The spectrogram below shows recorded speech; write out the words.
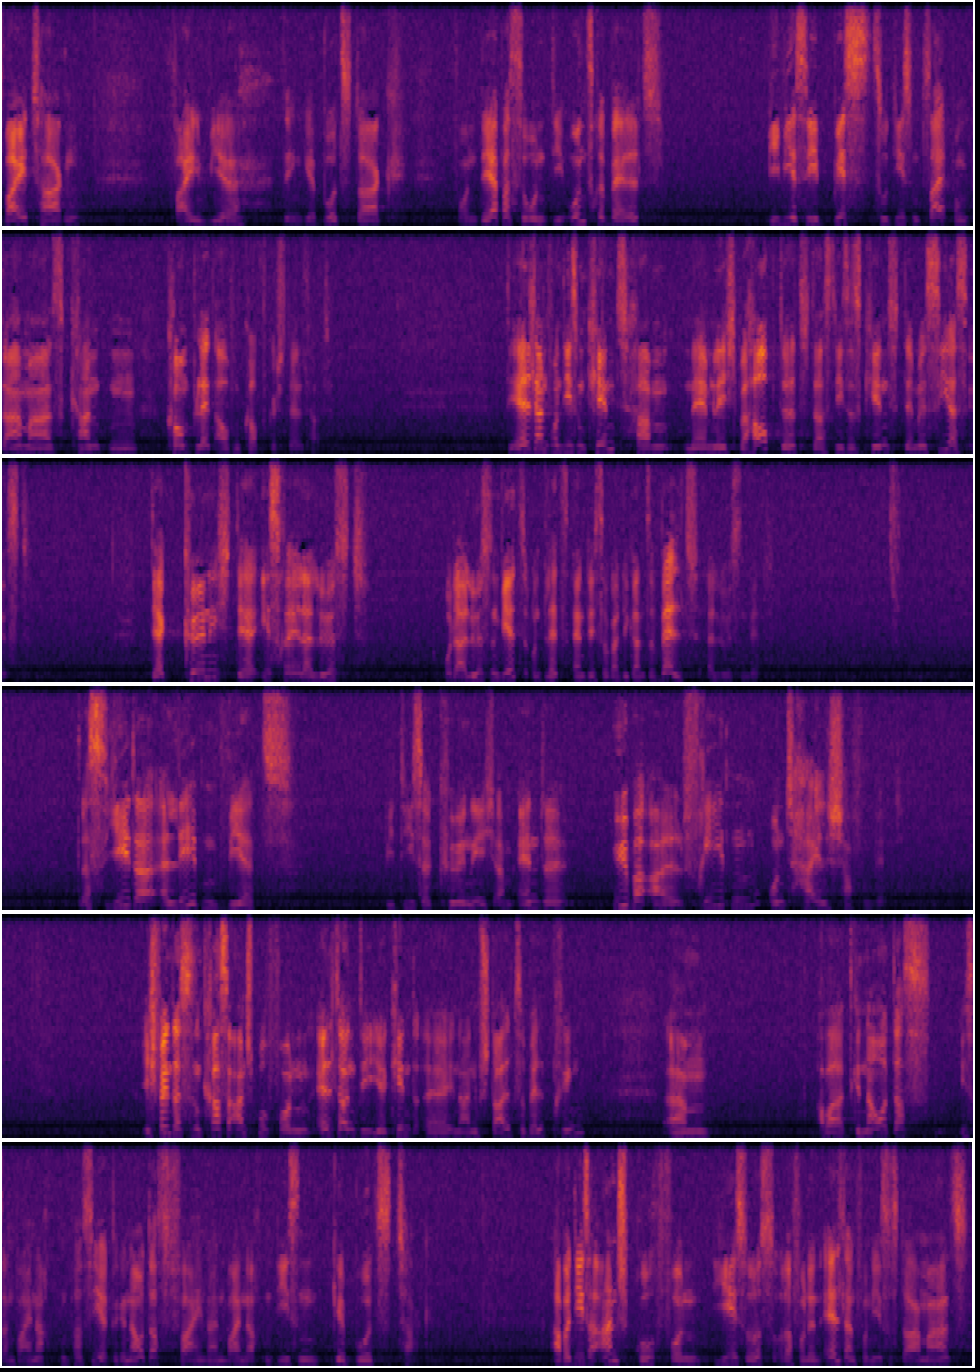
zwei Tagen feiern wir den Geburtstag von der Person, die unsere Welt, wie wir sie bis zu diesem Zeitpunkt damals kannten, komplett auf den Kopf gestellt hat. Die Eltern von diesem Kind haben nämlich behauptet, dass dieses Kind der Messias ist. Der König, der Israel erlöst oder erlösen wird und letztendlich sogar die ganze Welt erlösen wird. Dass jeder erleben wird, wie dieser König am Ende überall Frieden und Heil schaffen wird. Ich finde, das ist ein krasser Anspruch von Eltern, die ihr Kind äh, in einem Stall zur Welt bringen. Ähm, aber genau das ist an Weihnachten passiert. Genau das feiern wir an Weihnachten, diesen Geburtstag. Aber dieser Anspruch von Jesus oder von den Eltern von Jesus damals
